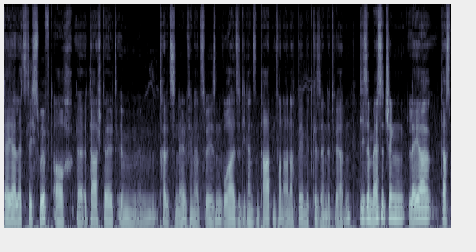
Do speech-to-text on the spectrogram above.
der ja letztlich SWIFT auch äh, darstellt im, im, traditionellen Finanzwesen, wo also die ganzen Daten von A nach B mitgesendet werden. Diese Messaging-Layer, das,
